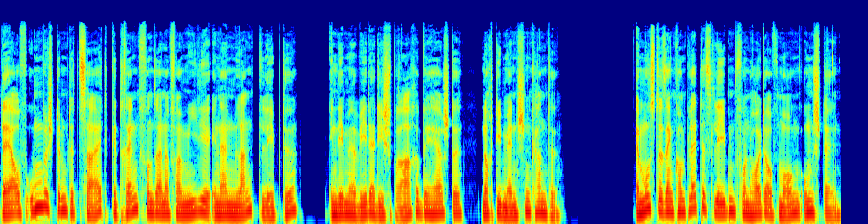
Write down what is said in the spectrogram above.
da er auf unbestimmte Zeit getrennt von seiner Familie in einem Land lebte, in dem er weder die Sprache beherrschte noch die Menschen kannte. Er musste sein komplettes Leben von heute auf morgen umstellen.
